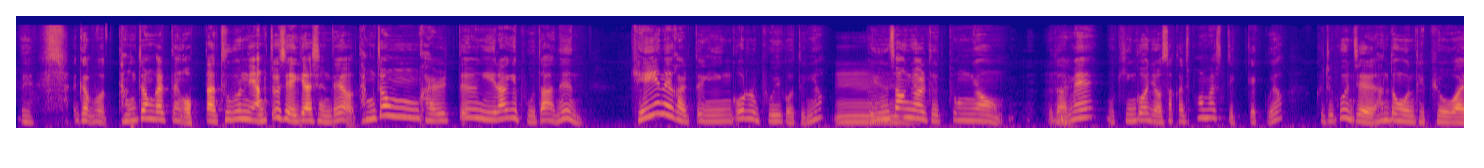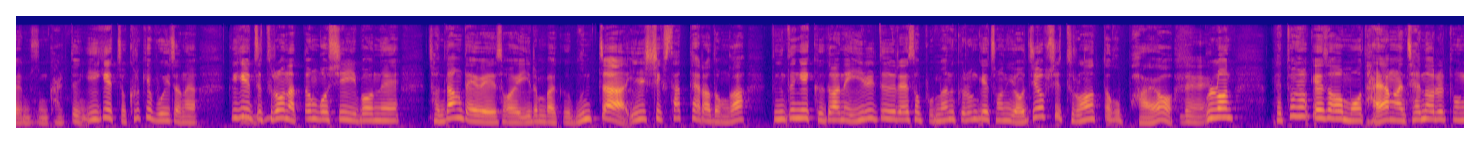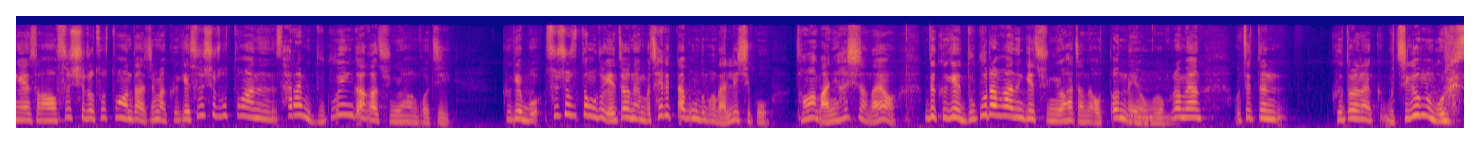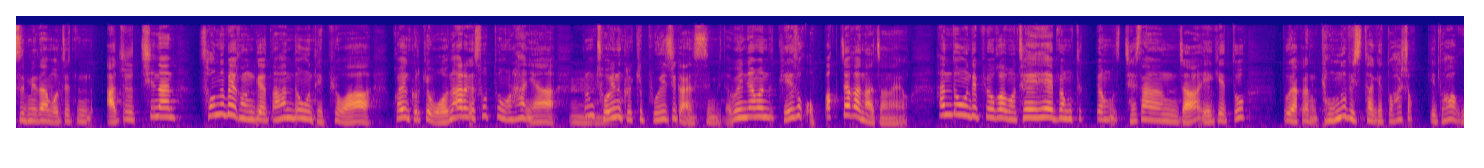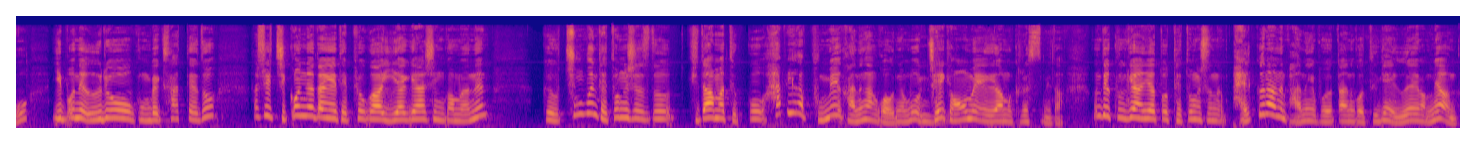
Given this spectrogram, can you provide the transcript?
네, 그러니까 뭐 당정 갈등 없다 두 분이 양쪽에서 얘기하시는데요. 당정 갈등이라기보다는 개인의 갈등인 걸로 보이거든요. 음. 윤석열 대통령 그다음에 뭐 김건희 여사까지 포함할 수도 있겠고요. 그리고 이제 한동훈 대표와의 무슨 갈등 이겠죠. 그렇게 보이잖아요. 그게 이제 드러났던 것이 이번에 전당대회에서의 이른바 그 문자 일식 사태라던가 등등의 그간의 일들에서 보면 그런 게 저는 여지없이 드러났다고 봐요. 네. 물론 대통령께서 뭐 다양한 채널을 통해서 수시로 소통한다 하지만 그게 수시로 소통하는 사람이 누구인가가 중요한 거지. 그게 뭐 수시로 소통도 예전에 뭐 체리 따봉도 막 날리시고 전화 많이 하시잖아요. 근데 그게 누구랑 하는 게 중요하잖아요. 어떤 내용으로. 그러면 어쨌든 그동안에 그- 뭐 지금은 모르겠습니다만 어쨌든 아주 친한 선후배 관계였던 한동훈 대표와 과연 그렇게 원활하게 소통을 하냐? 그럼 저희는 그렇게 보이지가 않습니다. 왜냐하면 계속 엇박자가 나잖아요. 한동훈 대표가 뭐 최해병 특병 재산자 얘기도 또 약간 경로 비슷하게 또 하셨기도 하고 이번에 의료 공백 사태도 사실 집권 여당의 대표가 이야기하신 거면은 그 충분히 대통령실에서도 귀담아 듣고 합의가 분명히 가능한 거거든요. 뭐제 경험에 의하면 그렇습니다. 근데 그게 아니라 또 대통령실은 발끈하는 반응이 보였다는 것 등에 의하면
